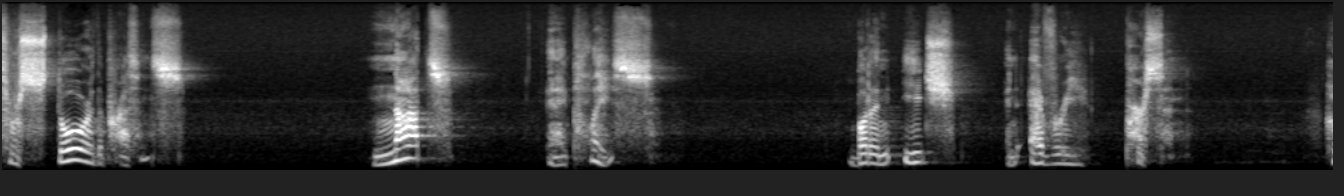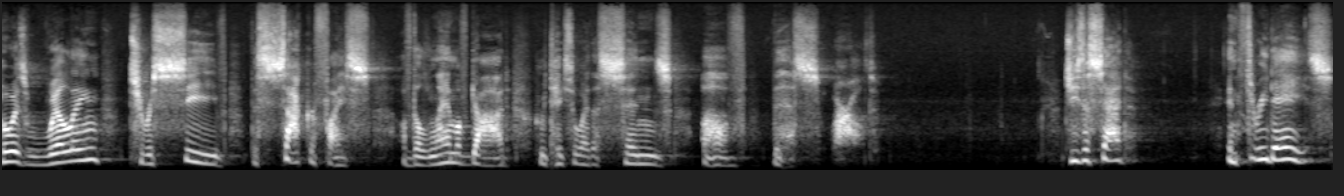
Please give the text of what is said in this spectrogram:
to restore the presence, not in a place, but in each and every person who is willing to receive the sacrifice of the Lamb of God who takes away the sins of this world. Jesus said, In three days,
